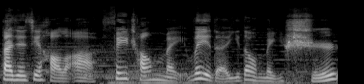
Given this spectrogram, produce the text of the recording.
大家记好了啊，非常美味的一道美食，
